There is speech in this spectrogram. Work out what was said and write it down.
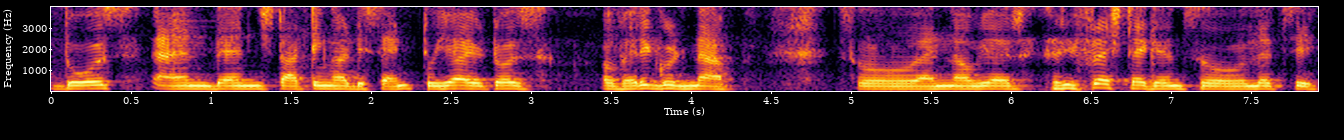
those and then starting our descent. So yeah, it was a very good nap. So and now we are refreshed again. So let's see.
